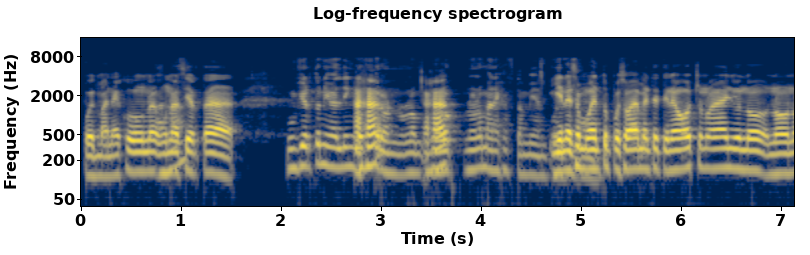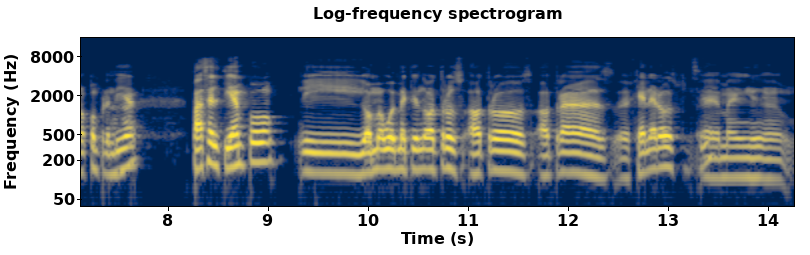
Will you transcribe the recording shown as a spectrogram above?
pues manejo una, una cierta... Un cierto nivel de inglés, Ajá, pero no lo, no no lo manejas tan bien. Y en ese decirlo. momento pues obviamente tenía 8 o 9 años, no, no, no comprendía. Ajá. Pasa el tiempo y yo me voy metiendo a otros, a otros, a otros eh, géneros. Sí. Eh, me eh,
